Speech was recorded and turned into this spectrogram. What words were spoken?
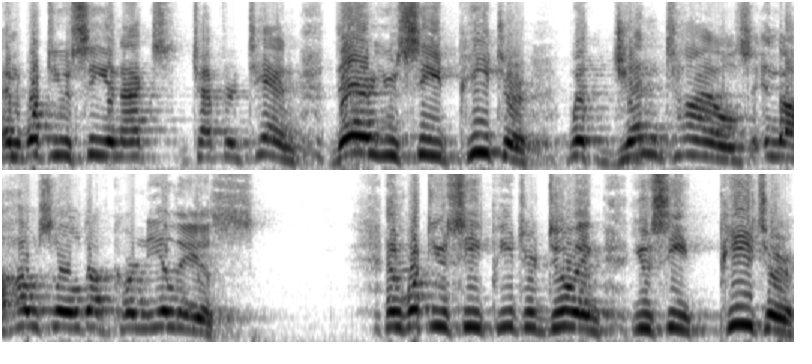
and what do you see in Acts chapter 10? There you see Peter with Gentiles in the household of Cornelius. And what do you see Peter doing? You see Peter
